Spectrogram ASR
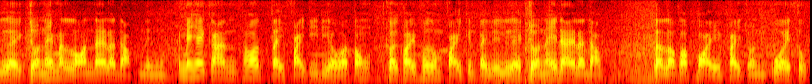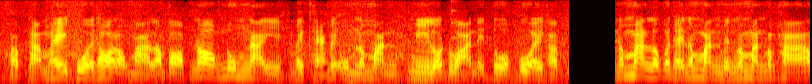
เรื่อยๆ จนให้มันร้อนได้ระดับหนึ่งไม่ใช่การทอดใส่ไฟทีเดียวต้องค่อย ๆ เพิ่มไฟขึ้นไปเรื่อยๆ จนให้ได้ระดับ แล้วเราก็ปล่อยไปจนกล้วยสุกครับทำให้กล้วยทอดออกมาแล้วกรอบนอกนุ่มในไม่แข็งไม่อมน้ำมัน มีรสหวานในตัวกล้วยครับ น้ำมันเราก็ใช้น้ำมันเป็นน้ำมันมะพร้าว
